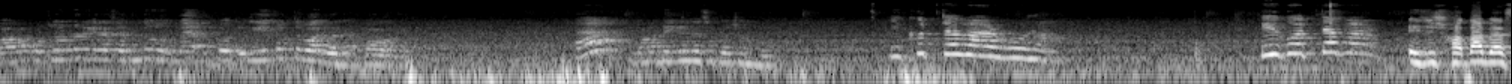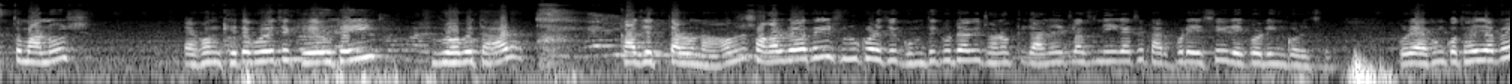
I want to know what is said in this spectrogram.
বাবা প্রচণ্ড রেগে গেছে। কিন্তু ইয়ে করতে পারবে না বাবা হ্যাঁ? বাবা রেগে গেছে প্রচণ্ড কি করতে পারব না? কি করতে পারব? এই যে সদা ব্যস্ত মানুষ এখন খেতে বলেছে খেয়ে উঠেই শুরু হবে তার কাজের তাড়না। অবশ্য সকালবেলা থেকেই শুরু করেছে। ঘুম থেকে উঠে আগে ঝনককে গানের ক্লাস নিয়ে গেছে তারপরে এসে রেকর্ডিং করেছে। ওরা এখন কোথায় যাবে?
